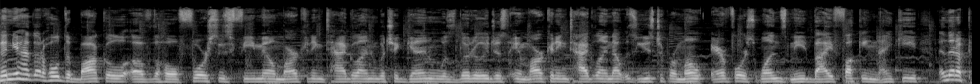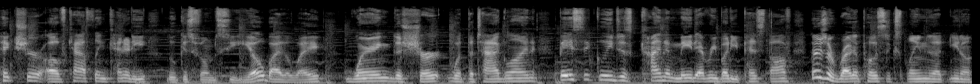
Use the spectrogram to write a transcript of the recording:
Then you had that whole debacle of the whole Forces Female marketing tagline, which again was literally just a marketing tagline that was used to promote Air Force Ones made by fucking Nike, and then a picture of Kathleen Kennedy, Lucasfilm CEO by the way, wearing the shirt with the tagline, basically just kind of made everybody pissed off. There's a Reddit post explaining that, you know,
